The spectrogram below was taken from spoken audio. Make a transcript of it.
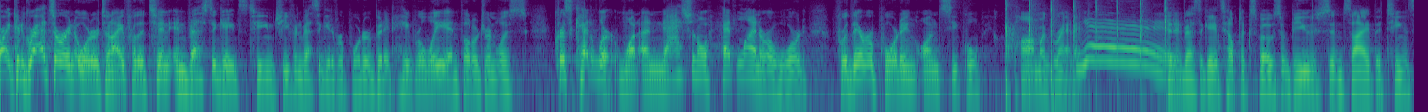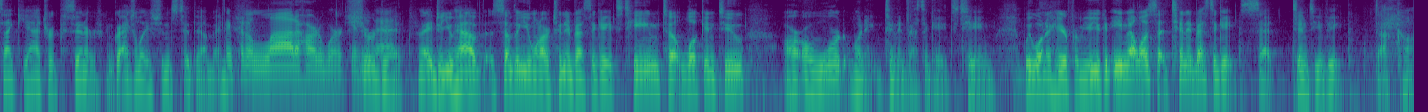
All right, congrats are in order tonight for the 10 Investigates team. Chief investigative reporter Bennett Haeberle and photojournalist Chris Kettler won a National Headliner Award for their reporting on Sequel Pomegranate. Yay! 10 Investigates helped expose abuse inside the teen psychiatric center. Congratulations to them. And they put a lot of hard work into sure that. did. Hey, do you have something you want our 10 Investigates team to look into? Our award-winning 10 Investigates team. We want to hear from you. You can email us at 10investigates at 10tv.com.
